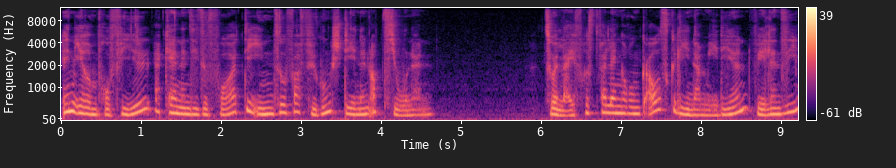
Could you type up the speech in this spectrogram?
In Ihrem Profil erkennen Sie sofort die Ihnen zur Verfügung stehenden Optionen. Zur Leihfristverlängerung ausgeliehener Medien wählen Sie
